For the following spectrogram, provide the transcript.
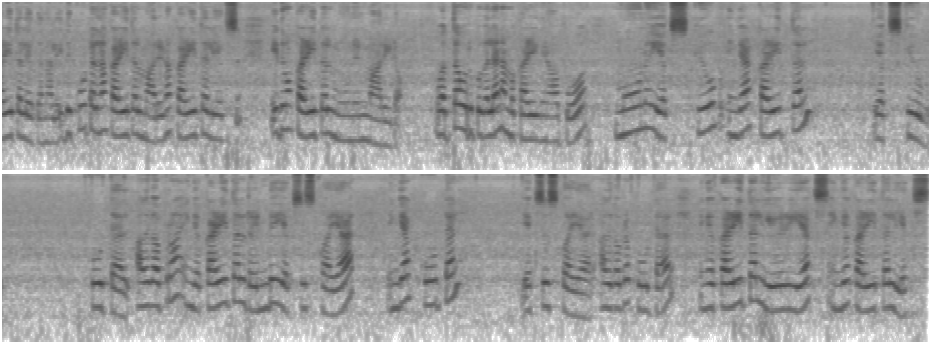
கழித்தல் இருக்கிறதுனால. இது கூட்டல்னால் கழித்தல் மாறிடும். கழித்தல் எக்ஸ் இதுவும் கழித்தல் மூணுன்னு மாறிடும். ஒத்த உறுப்புகளை நம்ம கழிக்கணும் அப்போது மூணு எக்ஸ் க்யூப் இங்கே கழித்தல் எக்ஸ் க்யூப் கூட்டல். அதுக்கப்புறம் இங்கே கழித்தல் ரெண்டு எக்ஸ் ஸ்கொயர் இங்கே கூட்டல் எக்ஸ் ஸ்கொயர் அதுக்கப்புறம் கூட்டல். இங்கே கழித்தல் ஏழு எக்ஸ் இங்கே கழித்தல் எக்ஸ்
